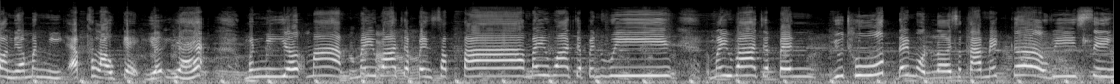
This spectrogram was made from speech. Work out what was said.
ตอนนี้มันมีแอปคาราโอเกะเยอะแยะ มันมีเยอะมาก ไม่ว่าจะเป็นสตาร์ไม่ว่าจะเป็นวี ไม่ว่าจะเป็น YouTube ได้หมดเลย Star Maker V Sing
